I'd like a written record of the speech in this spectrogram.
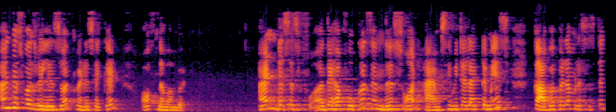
and this was released on 22nd of November and this is uh, they have focused in this on AmpC-beta-lactamase, carbapenem-resistant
